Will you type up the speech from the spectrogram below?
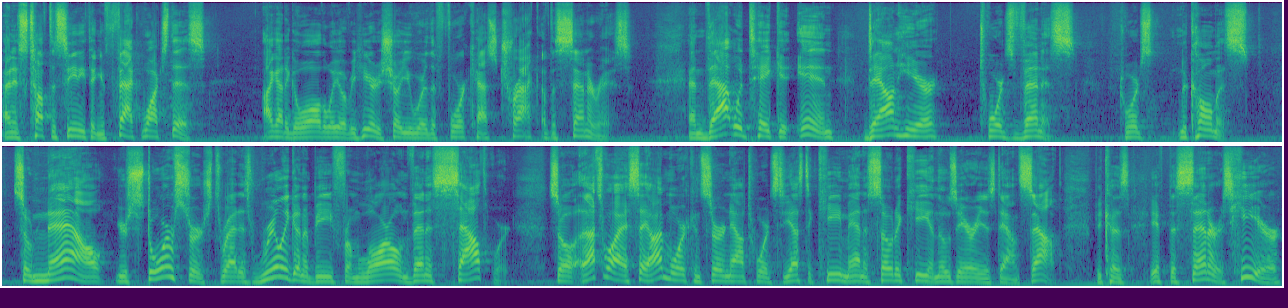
and it's tough to see anything. In fact, watch this. I got to go all the way over here to show you where the forecast track of the center is. And that would take it in down here towards Venice, towards Nokomis. So now your storm surge threat is really going to be from Laurel and Venice southward. So that's why I say I'm more concerned now towards Siesta Key, Manasota Key, and those areas down south. Because if the center is here,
